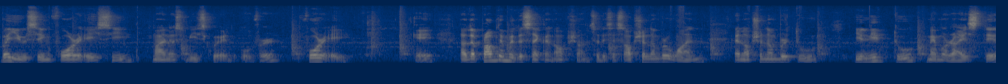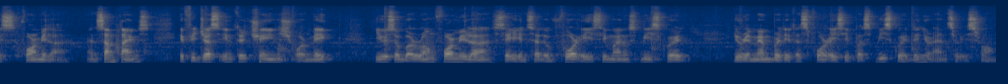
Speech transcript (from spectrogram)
by using 4ac minus b squared over 4a. Okay, Now the problem with the second option, so this is option number one and option number two, you need to memorize this formula. And sometimes, if you just interchange or make use of a wrong formula, say instead of 4ac minus b squared, you remembered it as 4ac plus b squared, then your answer is wrong.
